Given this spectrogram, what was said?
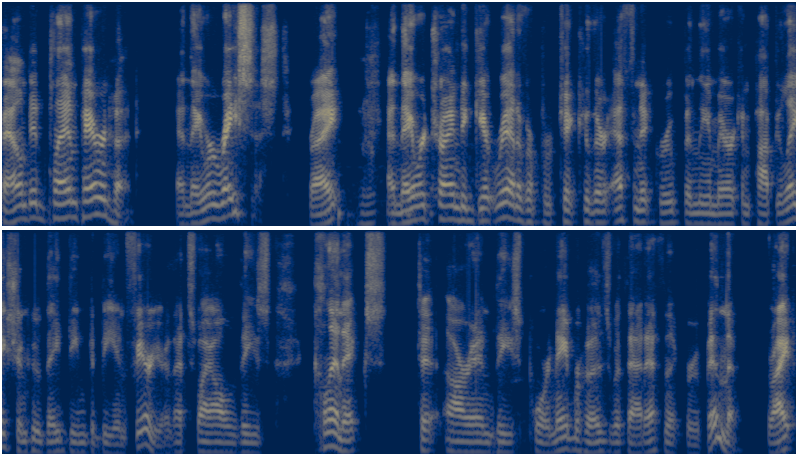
founded Planned Parenthood and they were racist, right? Mm-hmm. And they were trying to get rid of a particular ethnic group in the American population who they deemed to be inferior. That's why all of these clinics to, are in these poor neighborhoods with that ethnic group in them, right?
